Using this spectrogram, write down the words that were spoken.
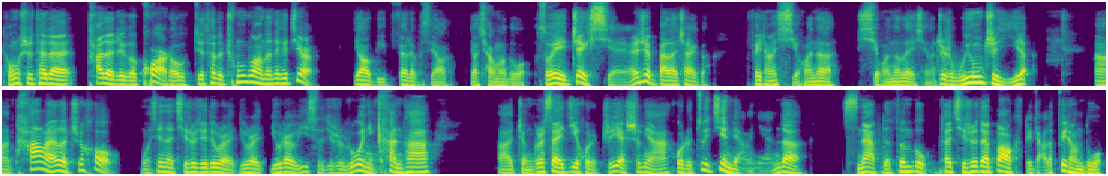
同时他的他的这个块头，就他的冲撞的那个劲儿，要比 Phillips 要要强得多，所以这显然是 Belichick 非常喜欢的喜欢的类型，这是毋庸置疑的。啊，他来了之后。我现在其实觉得有点、有点、有点有意思的就是，如果你看他啊整个赛季或者职业生涯或者最近两年的 snap 的分布，他其实在 box 里打的非常多，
